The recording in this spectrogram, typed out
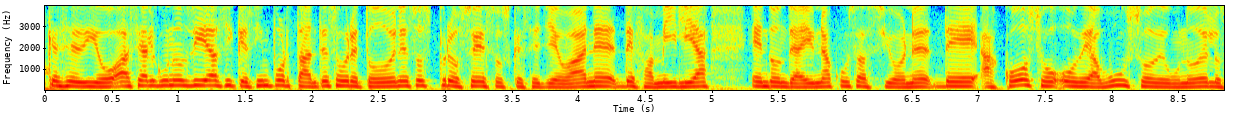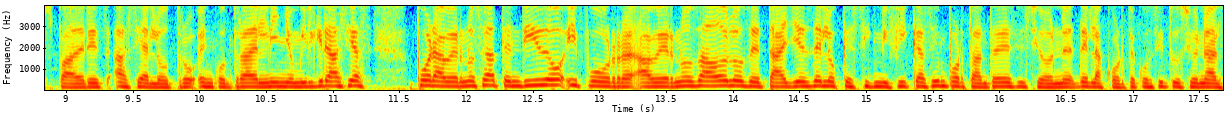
que se dio hace algunos días y que es importante sobre todo en esos procesos que se llevan eh, de familia en donde hay una acusación eh, de acoso o de abuso de uno de los padres hacia el otro en contra del niño. Mil gracias por habernos atendido y por habernos dado los detalles de lo que significa esa importante decisión de la Corte Constitucional.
